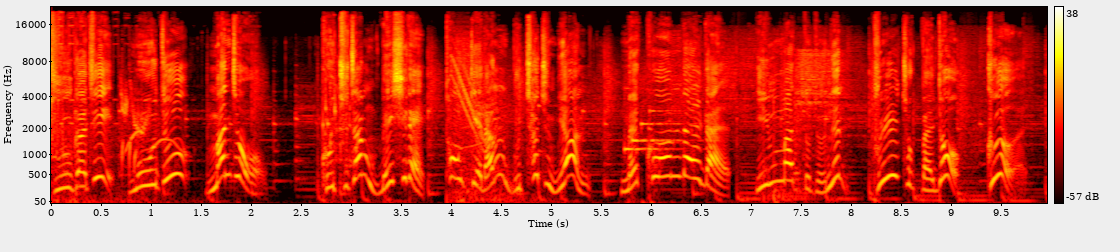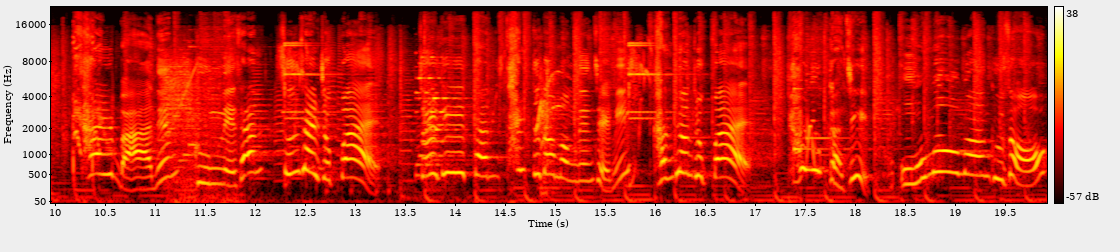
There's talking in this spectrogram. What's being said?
두 가지 모두 만족 고추장 매실에 통깨랑 묻혀주면 매콤 달달 입맛 돋우는 불족발도 굿 살 많은 국내산 순살 족발, 쫄깃한 살 뜯어 먹는 재미 간편 족발, 편육까지 어마어마한 구성.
